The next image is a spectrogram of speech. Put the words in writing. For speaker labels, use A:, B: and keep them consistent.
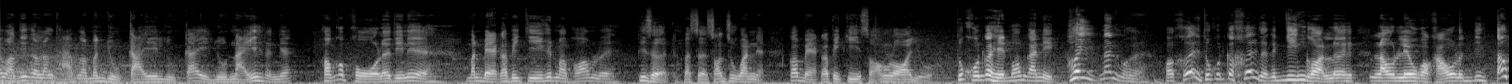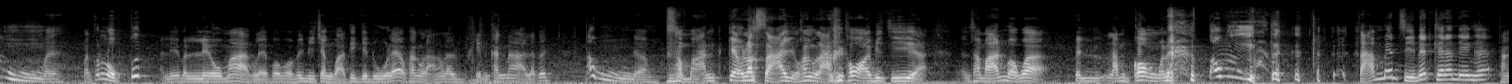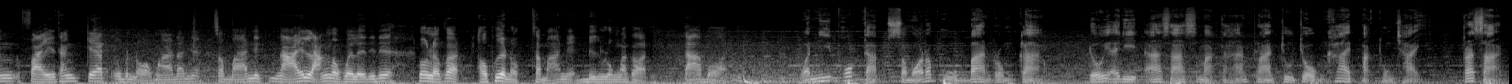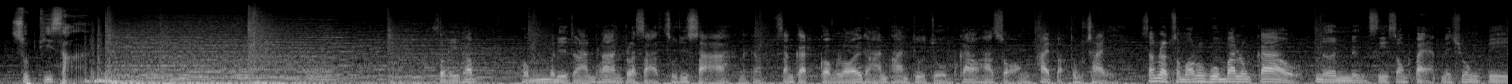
A: ระหว่างที่กำลังถามกันมันอยู่ไกลอยู่ใกล้อยู่ไหนอย่างเงี้ยเขาก็โผล่เลยทีนี้มันแบกอ p พีจีขึ้นมาพร้อมเลยพี่เสิร์ชประเสริฐสอนสุวรรณเนี่ยก็แบกอ p พีจีสองรออยู่ ทุกคนก็เห็นพร้อมกันอีกเฮ้ยนั่นวะพอเคยทุกคนก็เคยเลยก็ยิงก่อนเลย เราเร็วกว่าเขาเรายิงตุ้มไปมันก็หลบปุ๊บอันนี้มันเร็วมากเลยเพราะว่าไม่มีจังหวะที่จะดูแล้วข้างหลังเราเห็นข้างหน้า แล้วก็ตุ้มเนี่ยสมานแก้วรักษาอยู่ข้างหลังท่ออพีจีอะสมานบอกว่าเป็นลำกล้องมาเลยตุ้ม สามเมตรสี่เมตรแค่นั้นเองฮะทั้งไฟทั้งแก๊สเออมันออกมาด้านเนี้ยสมานนี่หงายหลังออกไปเลยทีเนี้ยพวกเราก็เอาเพื่อนออกสมานเนี่ยดึงลงมาก่อน ตาบอด
B: วันนี้พบกับสมรภูมิบ้านร่มเกล้าโดยอดีตอาสาสมัครทหารพรานจู่โจมค่ายปักธงชัย ประสาทสุทธิสา
A: สวัสดีครับ ผมอดีตทหารพรานประสาทสุธิสานะครับสังกัดกองร้อยทหารพรานจู่โจม 952 ค่ายปักธงชัย สำหรับสมรภูมิบ้านลงเก้าเนิน 1428 ในช่วงปี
